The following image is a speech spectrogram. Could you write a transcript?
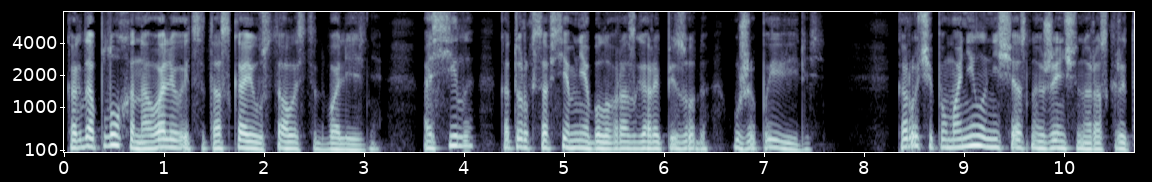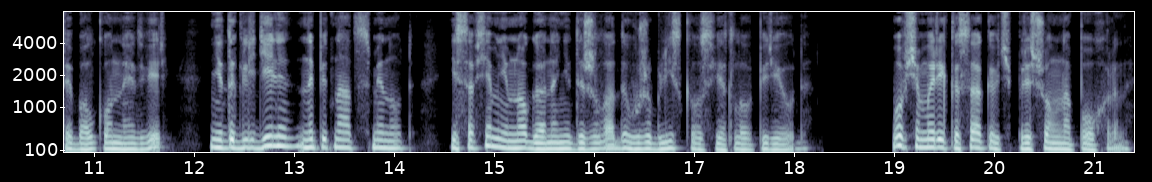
Когда плохо, наваливается тоска и усталость от болезни, а силы, которых совсем не было в разгар эпизода, уже появились. Короче, поманила несчастную женщину раскрытая балконная дверь, не доглядели на 15 минут, и совсем немного она не дожила до уже близкого светлого периода. В общем, Эрик Исакович пришел на похороны.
